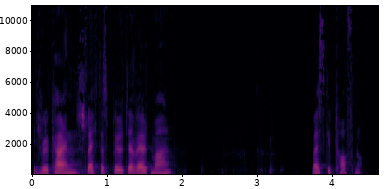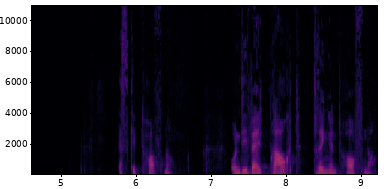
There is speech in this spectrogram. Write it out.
Ich will kein schlechtes Bild der Welt malen, weil es gibt Hoffnung. Es gibt Hoffnung. Und die Welt braucht dringend Hoffnung.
